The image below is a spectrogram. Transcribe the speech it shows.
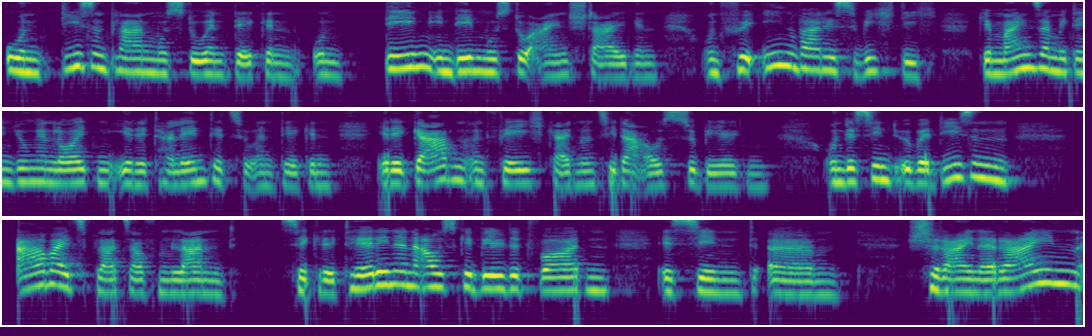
und diesen Plan musst du entdecken und den, in den musst du einsteigen. Und für ihn war es wichtig, gemeinsam mit den jungen Leuten ihre Talente zu entdecken, ihre Gaben und Fähigkeiten und sie da auszubilden. Und es sind über diesen Arbeitsplatz auf dem Land Sekretärinnen ausgebildet worden, es sind ähm, Schreinereien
